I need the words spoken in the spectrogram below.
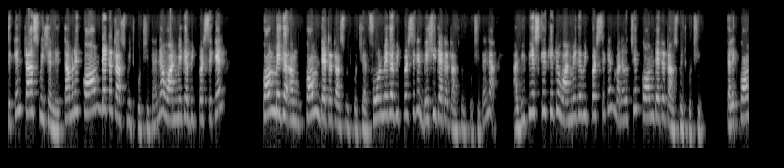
second transmission rate তার মানে কম ডেটা ট্রান্সমিট করছি, তাই না? ওয়ান মেগাবিট পার সেকেন্ড কম মেগা কম ডেটা ট্রান্সমিট করছি, আর ফোর মেগাবিট পার সেকেন্ড বেশি ডেটা ট্রান্সমিট করছি, তাই না? আর বিপিএস এর ক্ষেত্রে ওয়ান মেগাবিট পার সেকেন্ড মানে হচ্ছে কম ডেটা ট্রান্সমিট করছি। তাহলে কম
